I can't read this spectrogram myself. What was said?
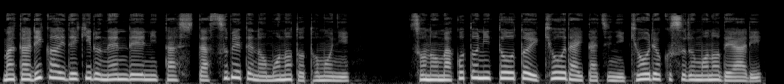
また理解できる年齢に達したすべての者と共に、その誠に尊い兄弟たちに協力するものであり、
